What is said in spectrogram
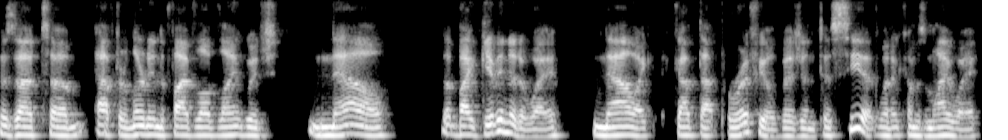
is that um, after learning the five love language, now by giving it away, now I got that peripheral vision to see it when it comes my way.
